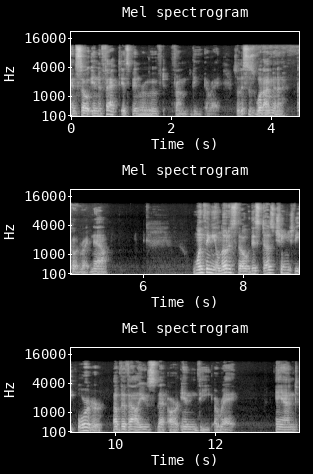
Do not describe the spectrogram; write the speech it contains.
And so in effect, it's been removed from the array. So this is what I'm going to code right now. One thing you'll notice though, this does change the order of the values that are in the array. And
